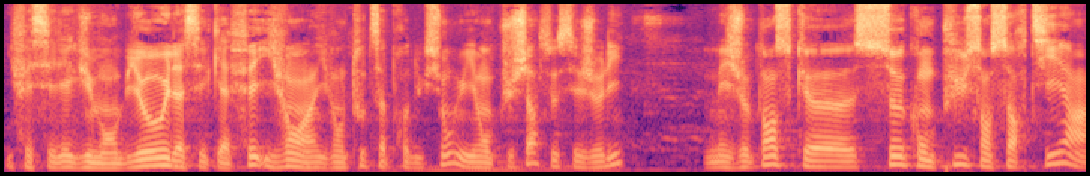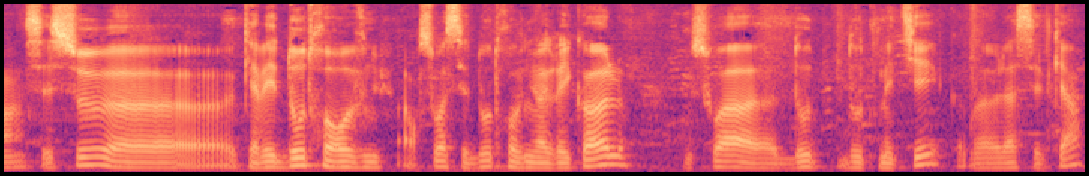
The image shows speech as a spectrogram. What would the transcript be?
il fait ses légumes en bio, il a ses cafés, il vend, hein, toute sa production, il vend plus cher parce que c'est joli. Mais je pense que ceux qui ont pu s'en sortir, c'est ceux euh, qui avaient d'autres revenus. Alors soit c'est d'autres revenus agricoles, soit euh, d'autres métiers, comme là c'est le cas.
